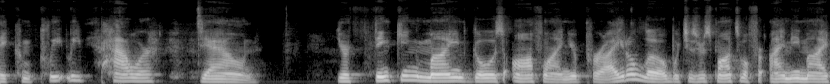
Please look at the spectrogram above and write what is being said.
They completely power down. Your thinking mind goes offline. Your parietal lobe, which is responsible for I, me, my,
